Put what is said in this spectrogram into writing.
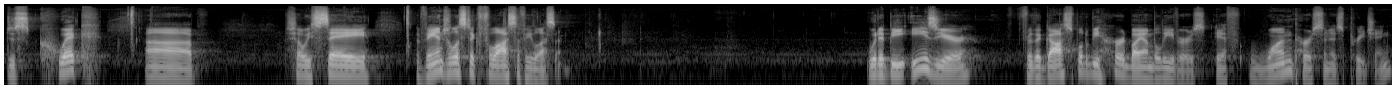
Just quick uh, shall we say, evangelistic philosophy lesson. Would it be easier for the gospel to be heard by unbelievers if one person is preaching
